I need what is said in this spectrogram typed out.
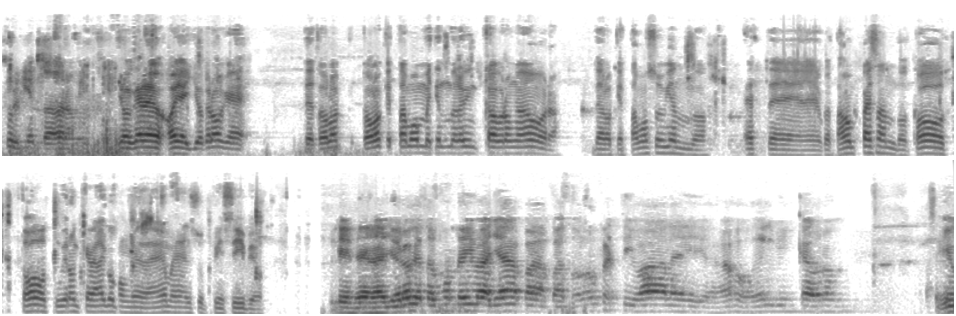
surgiendo ahora mismo. Yo creo, oye, yo creo que de todos los, todos los que estamos metiéndole bien cabrón ahora, de los que estamos subiendo, este, lo que estamos empezando, todos, todos tuvieron que ver algo con EDM en sus principios. Literal, yo creo que todo el mundo iba allá para todos los festivales, a joder bien cabrón. Sí, yo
